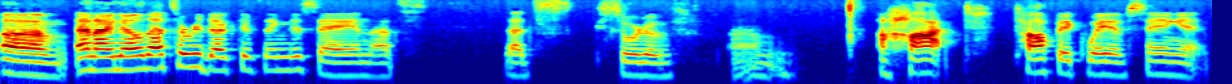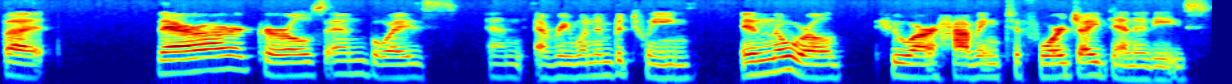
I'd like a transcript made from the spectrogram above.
Um, and I know that's a reductive thing to say, and that's that's sort of um, a hot topic way of saying it, but there are girls and boys and everyone in between in the world who are having to forge identities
